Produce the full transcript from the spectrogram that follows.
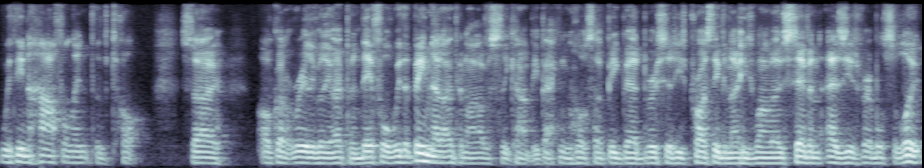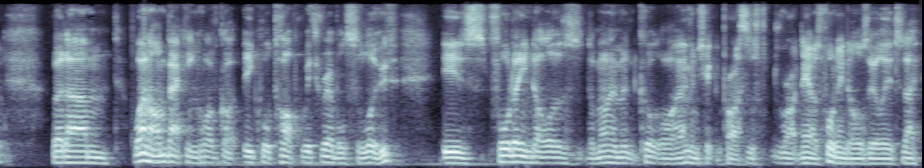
within half a length of top. So I've got it really, really open. Therefore, with it being that open, I obviously can't be backing a horse like Big Bad Bruce at his price, even though he's one of those seven, as is Rebel Salute. But um, one I'm backing, who I've got equal top with Rebel Salute, is fourteen dollars at the moment. Called, or I haven't checked the prices right now. It's fourteen dollars earlier today.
